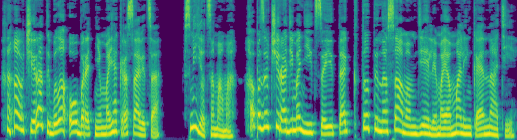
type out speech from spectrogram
«Ха-ха, вчера ты была оборотнем, моя красавица!» Смеется мама. «А позавчера демоницей. Так кто ты на самом деле, моя маленькая Нати?»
